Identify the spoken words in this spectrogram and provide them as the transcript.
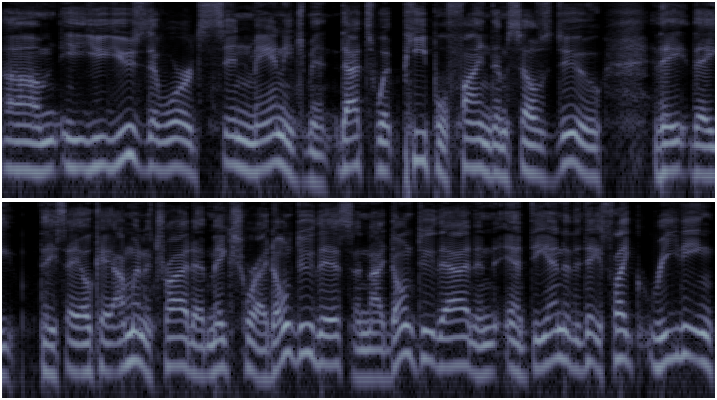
um, you use the word sin management. That's what people find themselves do. They they they say, okay, I'm going to try to make sure I don't do this and I don't do that. And at the end of the day, it's like reading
